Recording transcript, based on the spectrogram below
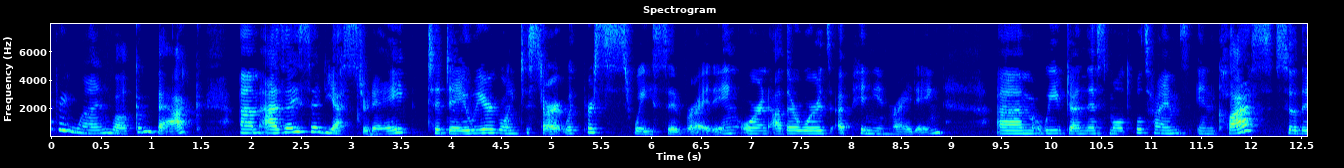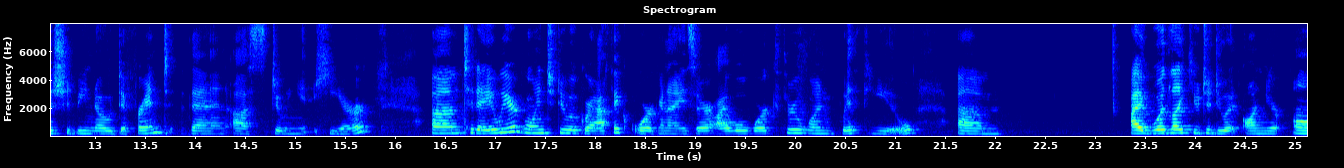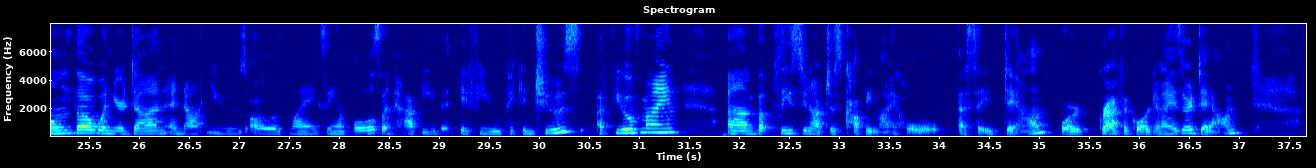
everyone, welcome back. Um, as I said yesterday, today we are going to start with persuasive writing, or in other words, opinion writing. Um, we've done this multiple times in class, so this should be no different than us doing it here. Um, today we are going to do a graphic organizer. I will work through one with you. Um, I would like you to do it on your own though when you're done and not use all of my examples. I'm happy that if you pick and choose a few of mine, um, but please do not just copy my whole essay down or graphic organizer down.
